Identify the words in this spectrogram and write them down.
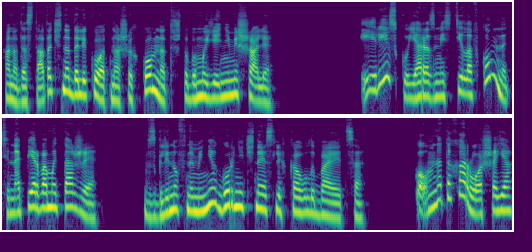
Она достаточно далеко от наших комнат, чтобы мы ей не мешали». «Ириску я разместила в комнате на первом этаже». Взглянув на меня, горничная слегка улыбается. «Комната хорошая.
